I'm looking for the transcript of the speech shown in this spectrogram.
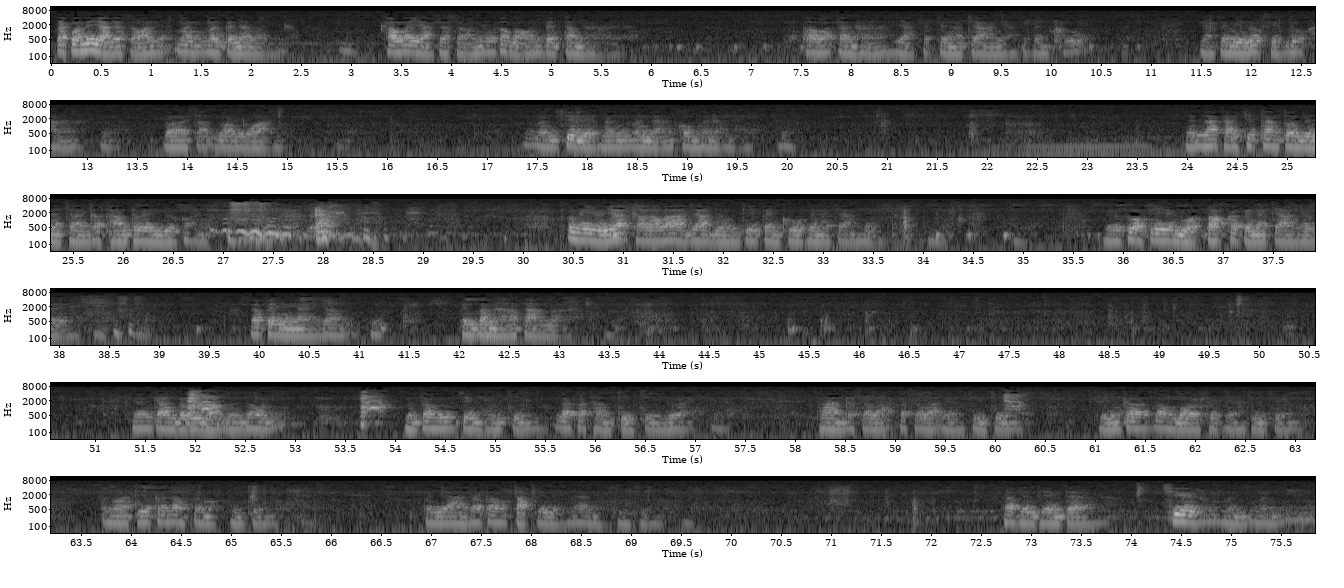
แต่คนที่อยากจะสอนเนี่ยมันมันเป็นอะไรคำว่าอยากจะสอนนี่มันก็บอกมันเป็นตัณหาภาวะตัณหา อยากจะเป็นอาจารย์ อยากจะเป็นครู อยากจะมีลูกศิษย์ลูกหา บริษัทบริวารมันกิเลสมันมันแหลมคมขนาดไหนนั้นถ้าใครคิดตั้งตนเป็นอาจารย์ก็ถามตัวเองดูก่อน ก็มีอยู่เยอะคารวะญาติโยมที่เป็นครูเป็นอาจารย์อยู่หรือพวกที่บวชปั๊บก็เป็นอาจารย์กันเลย แล้วเป็นยังไงก็เป็นปัญหาตามมา งั้นการปฏิบัติมันต้องมันต้องรู้จริงเห็นจริง แล้วก็ทำจริง ๆด้วย ทานก็สละก็สละอย่างจริงๆศีลก็ต้องบริสุทธิ์อย่างจริงๆ สมาธิก็ต้องสงบจริงๆ ปัญญาก็ต้องตัดกิเลสได้อย่างจริงๆ ถ้าเป็นเพียงแต่ชื่อมันมัน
